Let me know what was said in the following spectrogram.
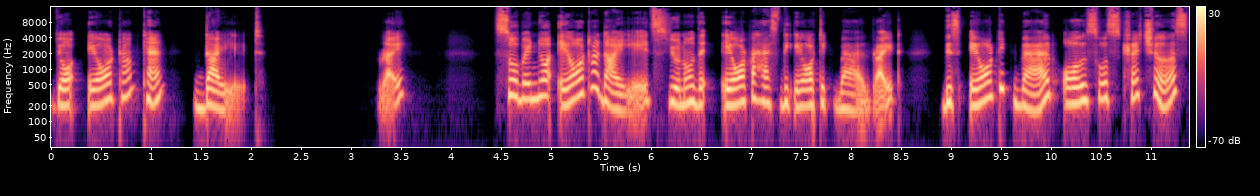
your aorta can dilate, right? So when your aorta dilates, you know, the aorta has the aortic valve, right? This aortic valve also stretches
